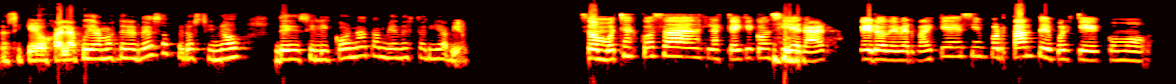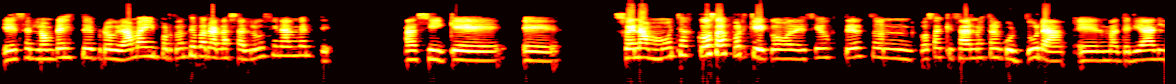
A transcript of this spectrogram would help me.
Así que ojalá pudiéramos tener de esos, pero si no, de silicona también estaría bien. Son muchas cosas las que hay que considerar, pero de verdad que es importante porque como es el nombre de este programa, es importante para la salud finalmente. Así que eh, suenan muchas cosas porque, como decía usted, son cosas que saben nuestra cultura. El material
